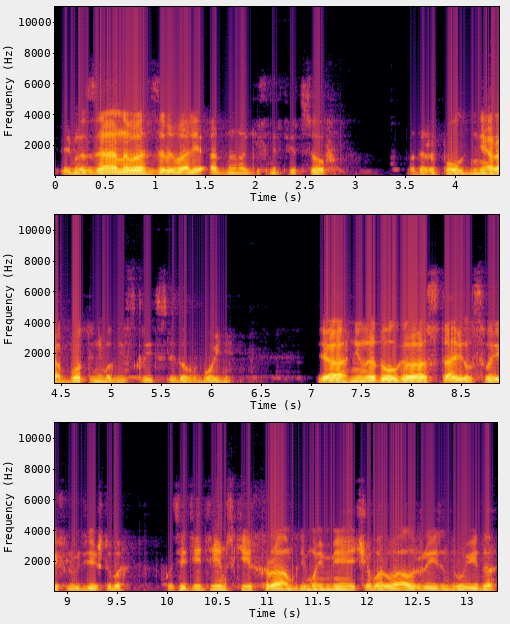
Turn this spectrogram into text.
Теперь мы заново зарывали одноногих мертвецов, но даже полдня работы не могли скрыть следов бойни. Я ненадолго оставил своих людей, чтобы посетить римский храм, где мой меч оборвал жизнь друида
